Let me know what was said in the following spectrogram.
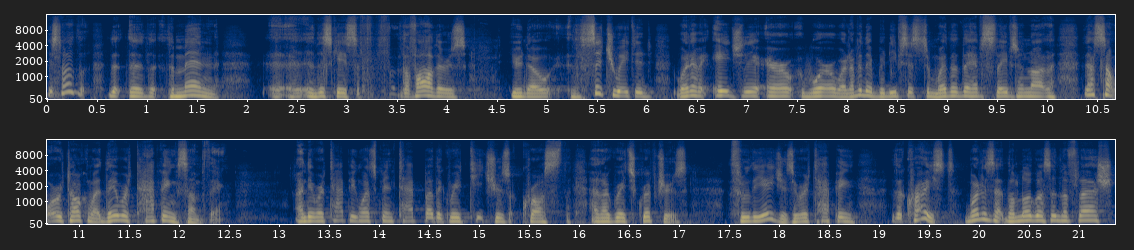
It's not the, the, the, the men, uh, in this case, the fathers, you know, situated, whatever age they were, whatever their belief system, whether they have slaves or not. That's not what we're talking about. They were tapping something. And they were tapping what's been tapped by the great teachers across and our great scriptures through the ages. They were tapping the Christ. What is that? The Logos in the flesh?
